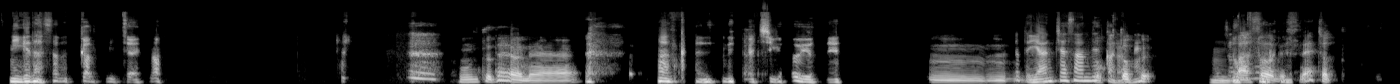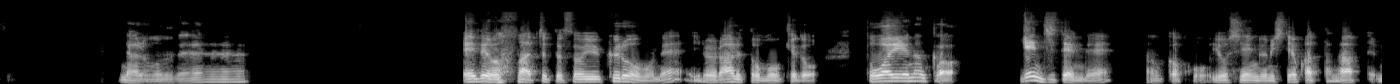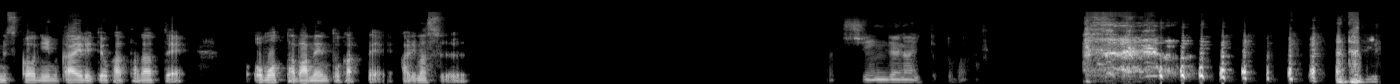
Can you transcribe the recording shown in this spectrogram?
逃げ出さなかったみたいな。本当だよね。なんかね、なんか違うよね。うん。ちょっとやんちゃさんでからね。特。うんそうまあそうでね。すね。ちょっと。なるほどね。え、でも まあちょっとそういう苦労もね、いろいろあると思うけど、とはいえなんか、現時点で、なんかこう、養子縁組してよかったなって、息子に迎え入れてよかったなって思った場面とかってあります？死んでないってことか。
